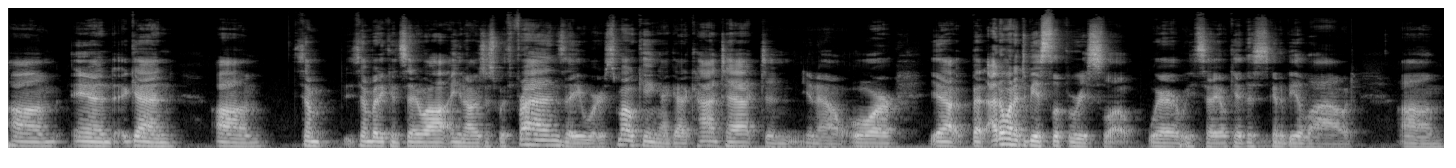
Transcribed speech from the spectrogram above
Um, and again, um, some somebody can say, well, you know, I was just with friends, they were smoking, I got a contact, and you know, or yeah, but I don't want it to be a slippery slope where we say, okay, this is going to be allowed. Um,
